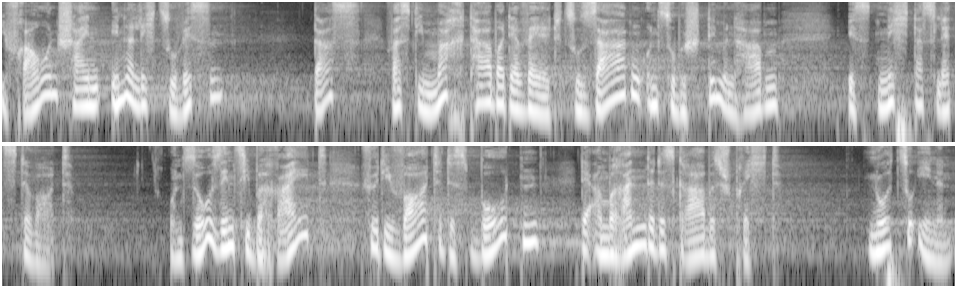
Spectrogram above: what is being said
Die Frauen scheinen innerlich zu wissen, das, was die Machthaber der Welt zu sagen und zu bestimmen haben, ist nicht das letzte Wort. Und so sind sie bereit für die Worte des Boten, der am Rande des Grabes spricht nur zu ihnen.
